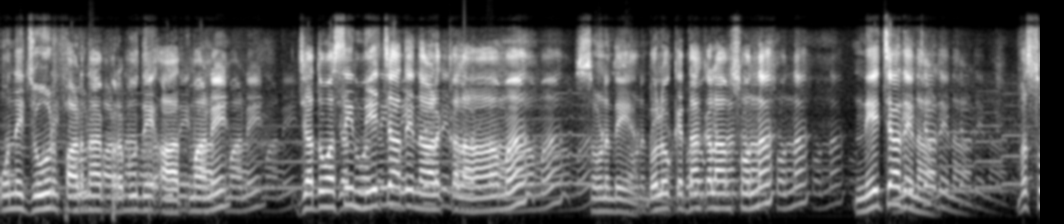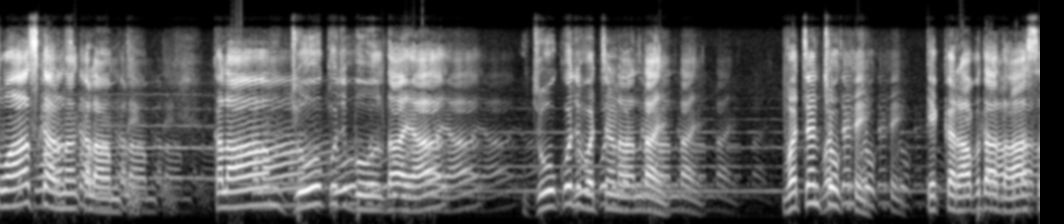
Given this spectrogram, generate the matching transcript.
ਉਹਨੇ ਜ਼ੋਰ ਫੜਨਾ ਹੈ ਪ੍ਰਭੂ ਦੇ ਆਤਮਾ ਨੇ। ਜਦੋਂ ਅਸੀਂ ਨੇਚਾ ਦੇ ਨਾਲ ਕਲਾਮ ਸੁਣਦੇ ਹਾਂ। ਬੋਲੋ ਕਿਦਾਂ ਕਲਾਮ ਸੁਣਨਾ? ਨੇਚਾ ਦੇ ਨਾਲ। ਵਿਸ਼ਵਾਸ ਕਰਨਾ ਕਲਾਮ ਤੇ। ਕਲਾਮ ਜੋ ਕੁਝ ਬੋਲਦਾ ਆ ਜੋ ਕੁਝ ਵਚਨ ਆਂਦਾ ਹੈ। ਵਚਨ ਚੋਖੇ ਇੱਕ ਰੱਬ ਦਾ ਦਾਸ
